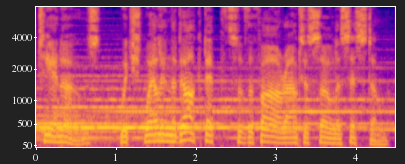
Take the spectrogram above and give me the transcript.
TNOs, which dwell in the dark depths of the far outer solar system.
